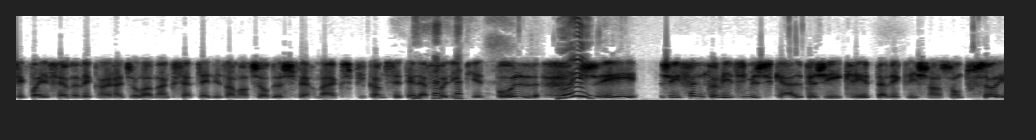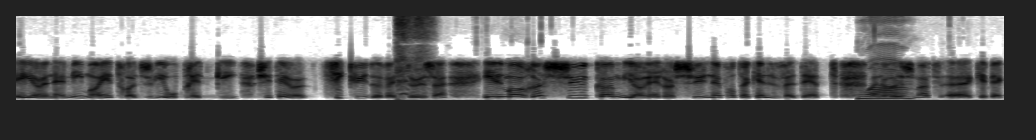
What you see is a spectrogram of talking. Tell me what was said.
C'est quoi FM avec un radio-roman qui s'appelait Les Aventures de Supermax. Puis comme c'était la folie pied de poule, oui. j'ai j'ai fait une comédie musicale que j'ai écrite avec les chansons, tout ça, et un ami m'a introduit auprès de Guy. J'étais un petit cul de 22 ans. Il m'a reçu comme il aurait reçu n'importe quelle vedette. Malheureusement, euh, Québec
